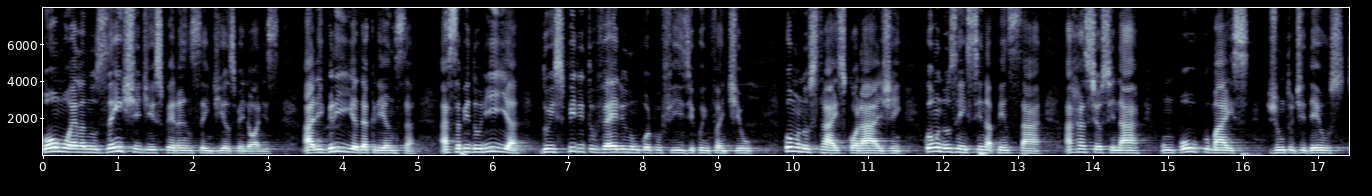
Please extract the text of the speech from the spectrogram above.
como ela nos enche de esperança em dias melhores, a alegria da criança, a sabedoria do espírito velho num corpo físico infantil, como nos traz coragem, como nos ensina a pensar, a raciocinar um pouco mais junto de Deus,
